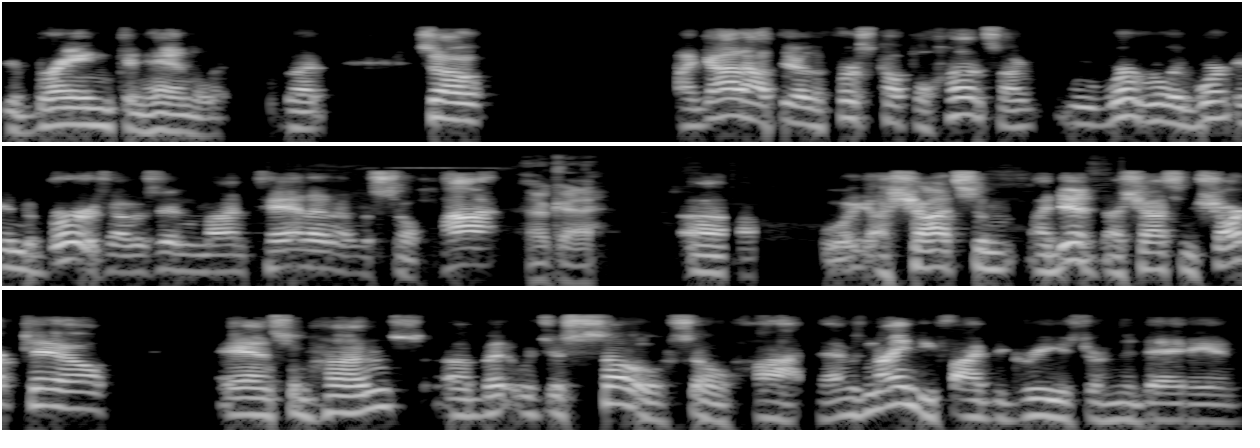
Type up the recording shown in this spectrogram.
your brain can handle it. But so I got out there the first couple hunts. I we weren't really weren't into birds. I was in Montana and it was so hot. Okay. Uh, I shot some. I did. I shot some sharptail and some huns, uh, but it was just so so hot. That was 95 degrees during the day, and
